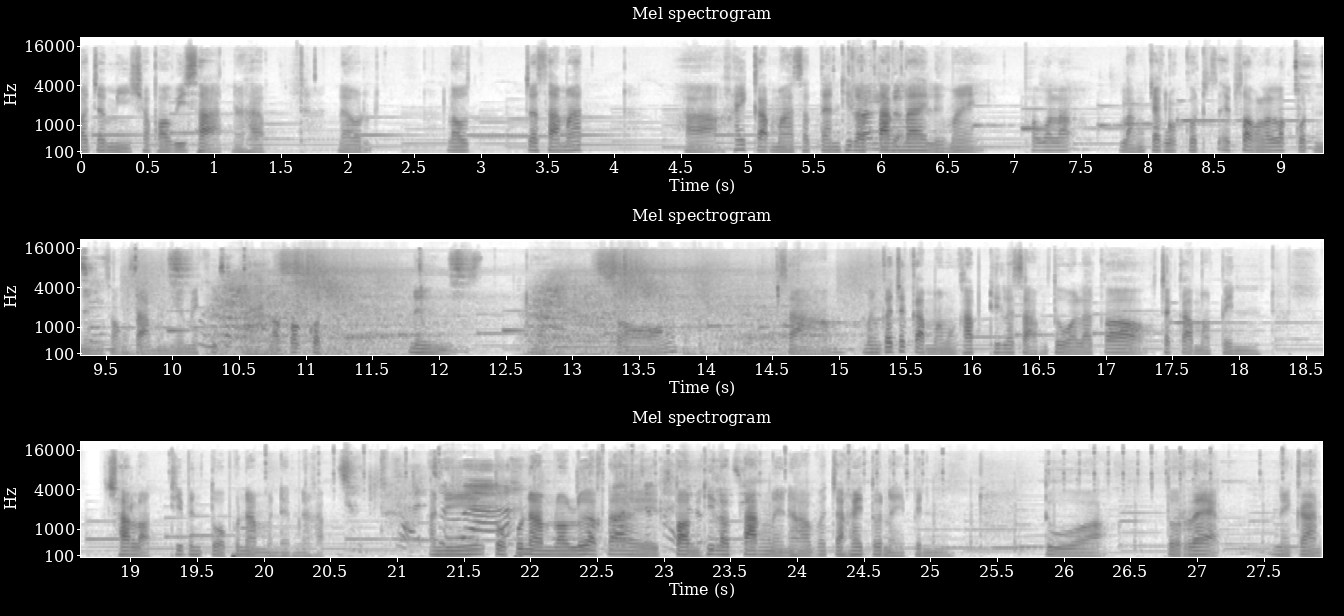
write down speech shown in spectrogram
ก็จะมีเฉพาะวิสัทนะครับ แล้วเราจะสามารถให้กลับมาสแตนที่เราตั้งได้หรือไม่ เพราะว่าหลังจากเรากด F2 แล้วเรากด 1 2 3มันยังไม่ขึ้นเราก็กด 1 2 3 มันก็จะกลับมาบังคับทีละ 3 ตัว แล้วก็จะกลับมาเป็นชาร์ลอตที่เป็นตัวผู้นำเหมือนเดิมนะครับ อันนี้ตัวผู้นำเราเลือกได้ตอนที่เราตั้งเลยนะครับ ว่าจะให้ตัวไหนเป็น ตัวตัวแรกในการ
